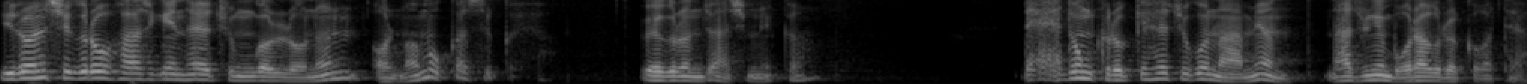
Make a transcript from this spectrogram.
이런 식으로 확인해 준 걸로는 얼마 못 갔을 거예요. 왜 그런지 아십니까? 내 돈 그렇게 해주고 나면 나중에 뭐라 그럴 것 같아요.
